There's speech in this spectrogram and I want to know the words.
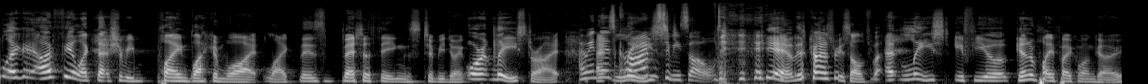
Like, I feel like that should be plain black and white. Like, there's better things to be doing, or at least, right? I mean, there's crimes least- to be solved. yeah, there's crimes to be solved. But at least if you're gonna play Pokemon Go,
